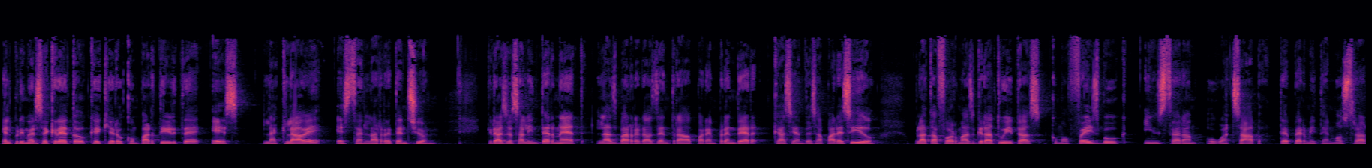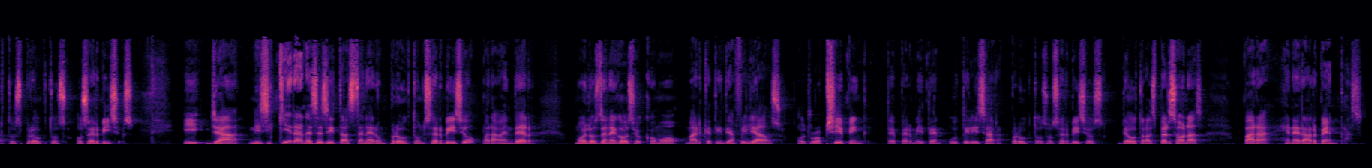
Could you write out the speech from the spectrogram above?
El primer secreto que quiero compartirte es la clave está en la retención. Gracias al Internet, las barreras de entrada para emprender casi han desaparecido. Plataformas gratuitas como Facebook, Instagram o WhatsApp te permiten mostrar tus productos o servicios. Y ya ni siquiera necesitas tener un producto o un servicio para vender. Modelos de negocio como marketing de afiliados o dropshipping te permiten utilizar productos o servicios de otras personas para generar ventas.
